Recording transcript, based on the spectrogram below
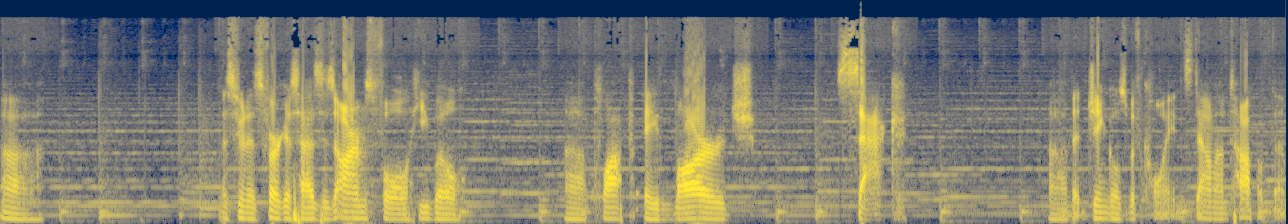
Uh, as soon as Fergus has his arms full, he will uh, plop a large sack uh, that jingles with coins down on top of them.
